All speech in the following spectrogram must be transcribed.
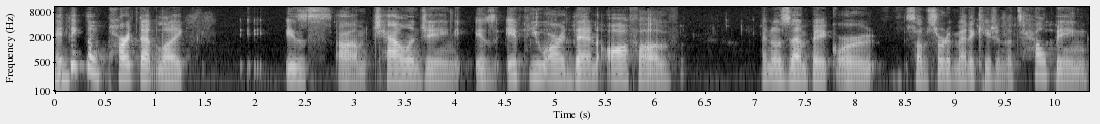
I Mhm. think the part that like is um challenging is if you are then off of an Ozempic or some sort of medication that's helping,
